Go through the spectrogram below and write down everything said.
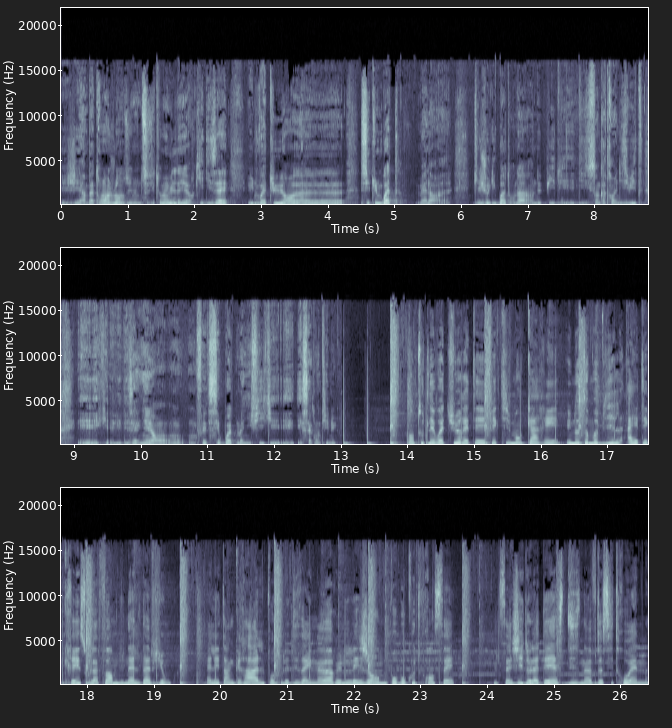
j'ai un patron un jour dans une société automobile d'ailleurs qui disait une voiture, euh, c'est une boîte. Mais alors, euh, quelle jolie boîte on a hein, depuis 1898 et, les designers ont, fait ces boîtes magnifiques et, et ça continue. Quand toutes les voitures étaient effectivement carrées, une automobile a été créée sous la forme d'une aile d'avion. Elle est un Graal pour tous les designers, une légende pour beaucoup de Français, il s'agit de la DS19 de Citroën.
